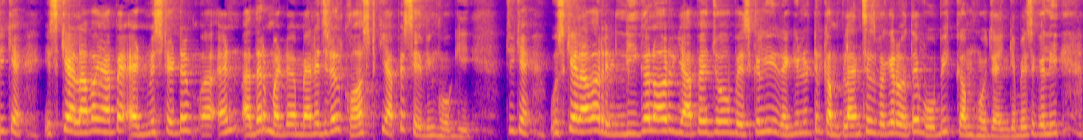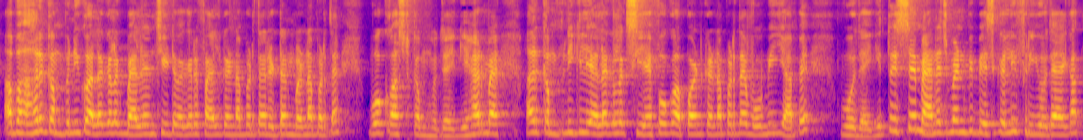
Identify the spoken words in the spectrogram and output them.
ठीक है? इसके अलावा यहाँ पे administrative and other managerial cost की यहाँ पे सेविंग होगी, ठीक है? उसके अलावा लीगल और यहाँ पे जो बेसिकली रेगुलेटरी कंप्लाइंसेस वगैरह होते हैं, वो भी कम हो जाएँगे। बेसिकली अब हर कंपनी को अलग अलग बैलेंस शीट वगैरह फ़ाइल करना पड़ता है रिटर्न भरना पड़ता है, वो कॉस्ट कम हो जाएगी। हर हर कंपनी के लिए अलग अलग CFO को अपॉइंट करना पड़ता है, वो भी यहाँ पे हो जाएगी। तो इससे मैनेजमेंट भी बेसिकली फ्री हो जाएगा,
